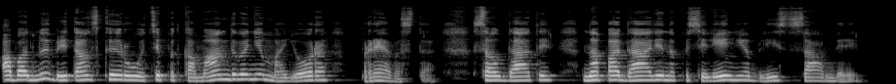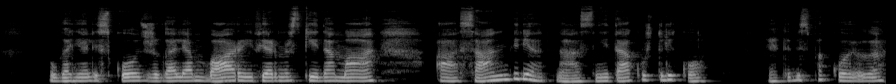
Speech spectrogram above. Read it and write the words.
об одной британской роте под командованием майора Превоста. Солдаты нападали на поселение близ Самбери. Угоняли скот, сжигали амбары и фермерские дома, а Санбери от нас не так уж далеко. Это беспокоило.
